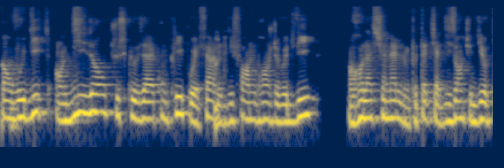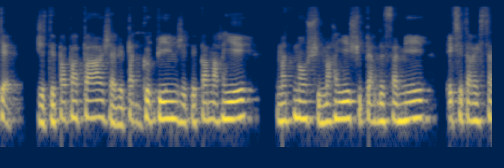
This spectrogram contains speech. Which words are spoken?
Quand vous dites en 10 ans tout ce que vous avez accompli, vous pouvez faire les différentes branches de votre vie relationnelle. Peut-être il y a 10 ans, tu dis OK, j'étais pas papa, j'avais pas de copine, j'étais pas marié. Maintenant, je suis marié, je suis père de famille, etc., etc.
